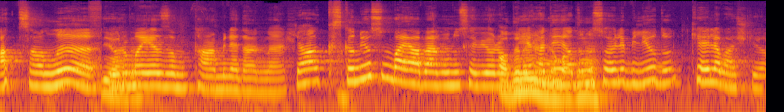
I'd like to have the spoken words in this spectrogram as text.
aksanlı, yoruma yazın tahmin edenler. Ya kıskanıyorsun bayağı ben onu seviyorum Adını diye. Hadi bilmiyorum, adını adını. söyle biliyordun. K ile başlıyor.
